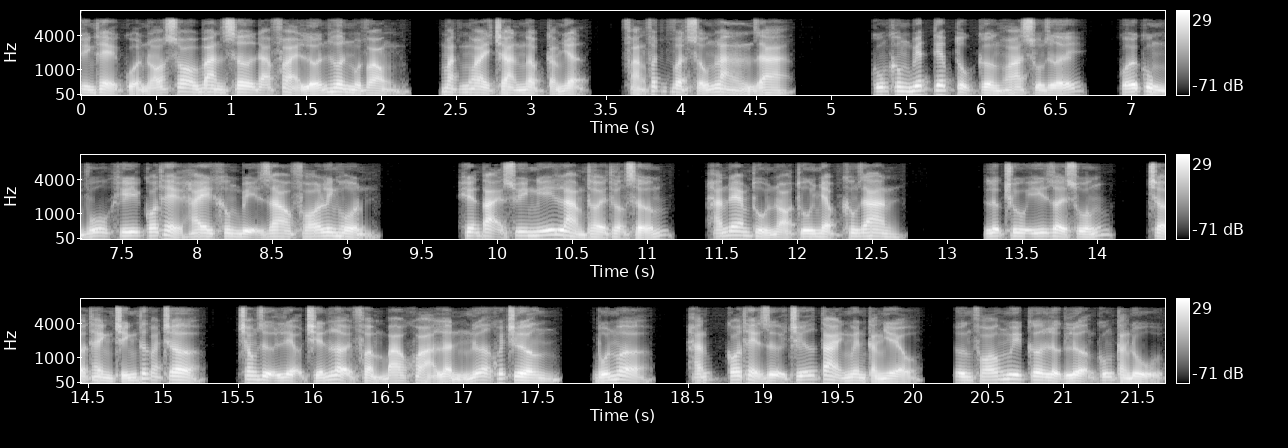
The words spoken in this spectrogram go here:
hình thể của nó so ban sơ đã phải lớn hơn một vòng, mặt ngoài tràn ngập cảm nhận, phảng phất vật sống làn ra cũng không biết tiếp tục cường hóa xuống dưới, cuối cùng vũ khí có thể hay không bị giao phó linh hồn hiện tại suy nghĩ làm thời thượng sớm, hắn đem thủ nọ thu nhập không gian. Lực chú ý rời xuống, trở thành chính thức mặt trơ trong dự liệu chiến lợi phẩm bao khỏa lần nữa khuyết trương bốn m hắn có thể dự trữ tài nguyên càng nhiều, ứng phó nguy cơ lực lượng cũng càng đủ.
